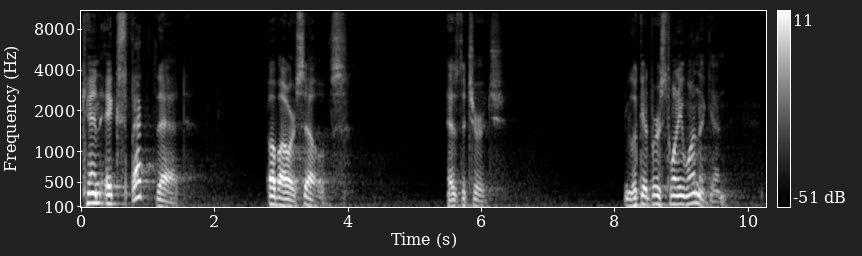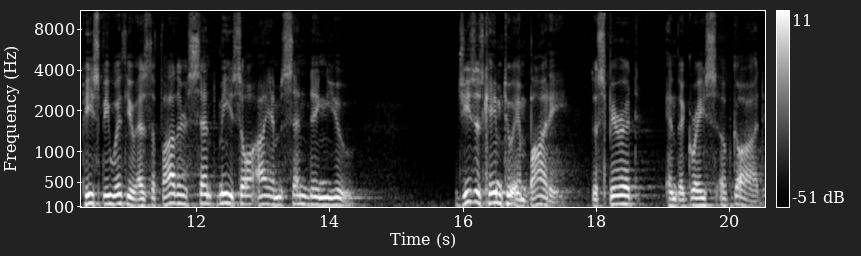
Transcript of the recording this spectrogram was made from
can expect that of ourselves as the church. Look at verse 21 again. Peace be with you. As the Father sent me, so I am sending you. Jesus came to embody the Spirit and the grace of God.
